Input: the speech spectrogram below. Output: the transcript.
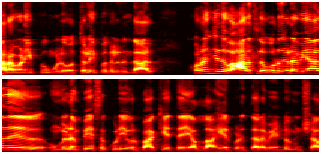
அரவணைப்பு உங்களுடைய ஒத்துழைப்புகள் இருந்தால் குறைஞ்சது வாரத்தில் ஒரு தடவையாவது உங்களிடம் பேசக்கூடிய ஒரு பாக்கியத்தை அல்லாஹ் ஏற்படுத்தி தர வேண்டும். இன்ஷா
